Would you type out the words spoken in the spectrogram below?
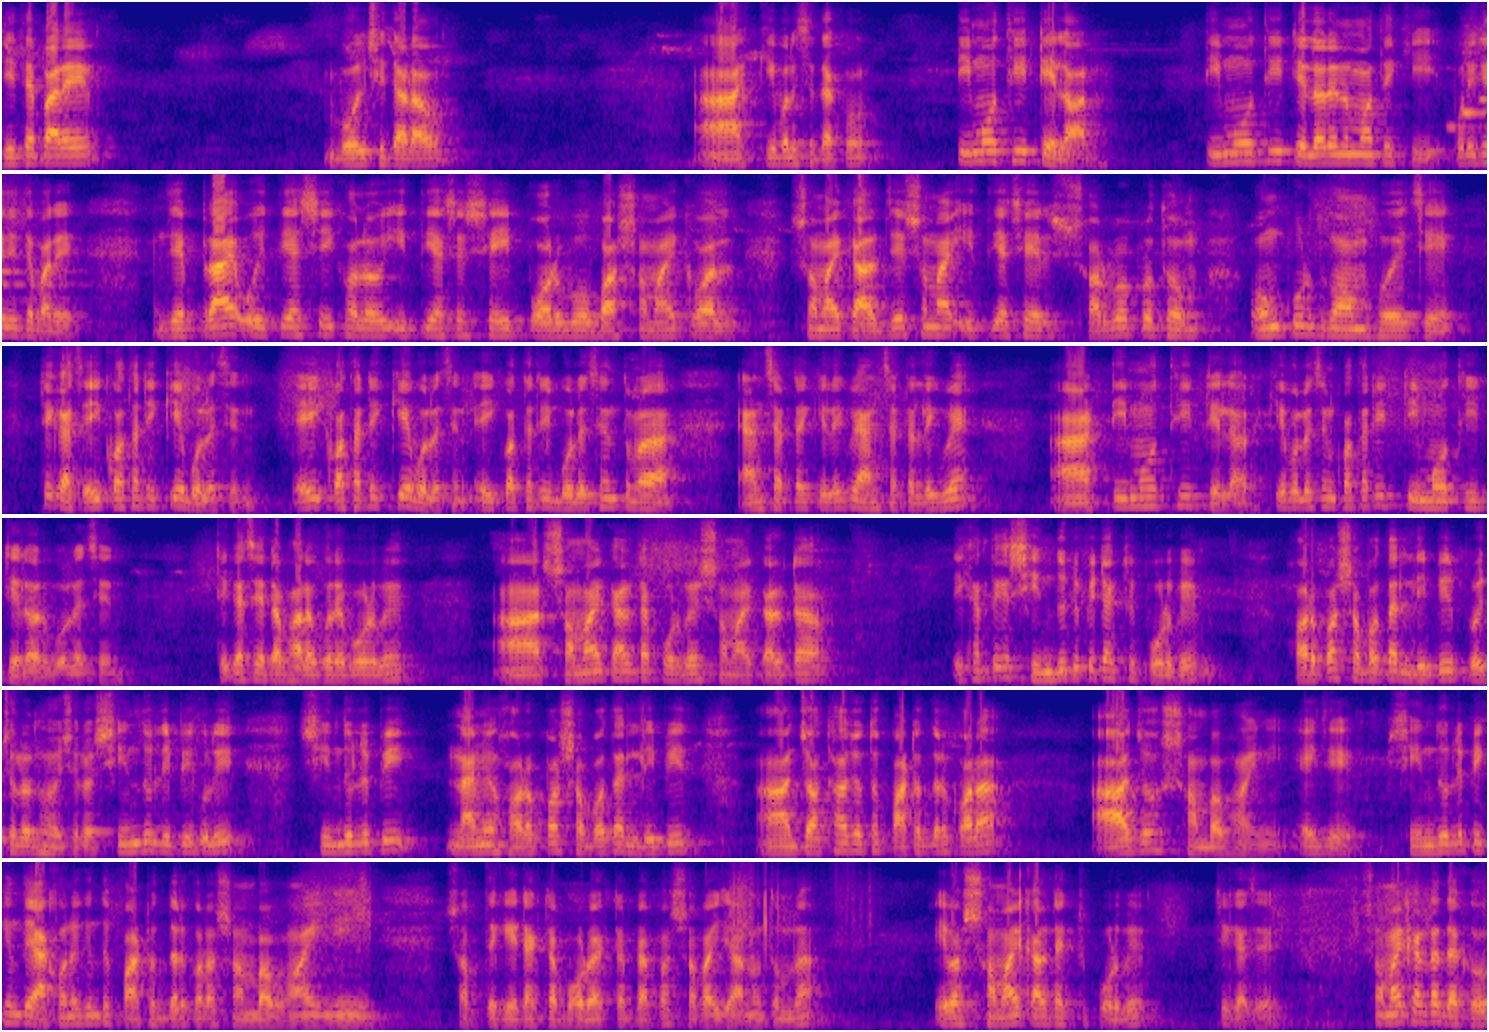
দিতে পারে, বলছি দাঁড়াও। আর কী বলেছে দেখো? টিমোথি টেলর টিমোথি টেলরের মতে কি? পরীক্ষা দিতে পারে যে প্রায় ঐতিহাসিক হলো ইতিহাসের সেই পর্ব বা সময়কাল সময়কাল, যে সময় ইতিহাসের সর্বপ্রথম অঙ্কুরোদ্গম হয়েছে। ঠিক আছে, এই কথাটি কে বলেছেন? এই কথাটি কে বলেছেন? এই কথাটি বলেছেন, তোমরা অ্যান্সারটা কী লিখবে? অ্যান্সারটা লিখবে টিমোথি টেলর কে বলেছেন কথাটি? টিমোথি টেলর বলেছেন। ঠিক আছে, এটা ভালো করে পড়বে। আর সময়কালটা পড়বে, সময়কালটা এখান থেকে সিন্ধু লিপিটা একটু পড়বে। হরপ্পা সভ্যতার লিপির প্রচলন হয়েছিল। সিন্ধু লিপিগুলি, সিন্ধু লিপি নামে হরপ্পা সভ্যতার লিপির যথাযথ পাঠোদ্ধার করা আজও সম্ভব হয়নি। এই যে, সিন্ধু লিপি কিন্তু এখনও কিন্তু পাঠোদ্ধার করা সম্ভব হয়নি। সব থেকে এটা একটা বড় একটা ব্যাপার, সবাই জানো তোমরা। এবার সময়কালটা একটু পড়বে, ঠিক আছে? সময়কালটা দেখো,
